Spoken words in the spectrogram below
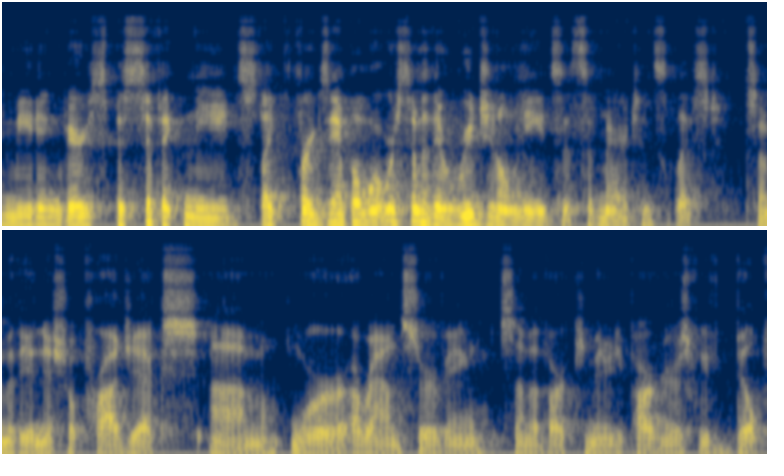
meeting very specific needs. Like, for example, what were some of the original needs that Samaritans list? Some of the initial projects um, were around serving some of our community partners. We've built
